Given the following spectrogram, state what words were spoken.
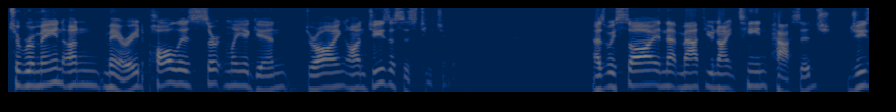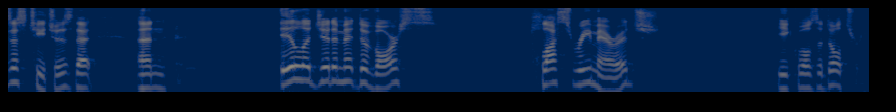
to remain unmarried, Paul is certainly again drawing on Jesus' teaching. As we saw in that Matthew 19 passage, Jesus teaches that an illegitimate divorce plus remarriage equals adultery.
